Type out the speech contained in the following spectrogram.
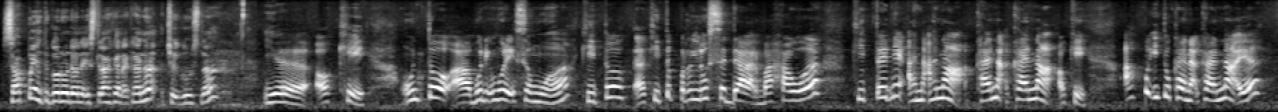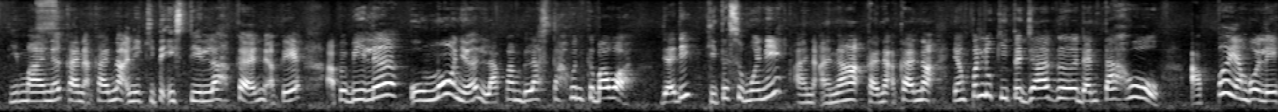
siapa yang tergolong dalam istilah kanak-kanak? Cikgu Husna? Ya, okey. Untuk uh, murid-murid semua, kita uh, kita perlu sedar bahawa kita ni anak-anak, kanak-kanak. Okey. Apa itu kanak-kanak ya? Di mana kanak-kanak ni kita istilahkan okey apabila umurnya 18 tahun ke bawah. Jadi kita semua ni anak-anak, kanak-kanak yang perlu kita jaga dan tahu apa yang boleh,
